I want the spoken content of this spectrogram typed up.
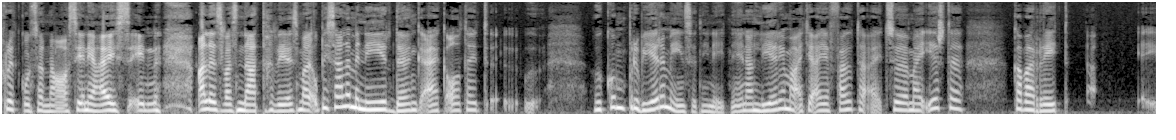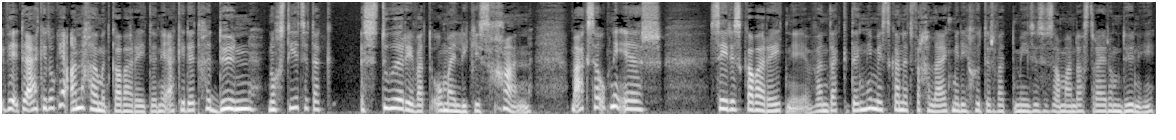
groot konsternasie in die huis en alles was nat geweest maar op dieselfde manier dink ek altyd hoekom probeer mense dit nie net nie en dan leer jy maar uit jou eie foute uit so my eerste kabaret weet ek het ook nie aangehou met kabarette nie ek het dit gedoen nog steeds het ek 'n storie wat om my liedjies gaan maar ek sou ook nie eers sê dis kabaret nie want ek dink nie mense kan dit vergelyk met die goeters wat mense soos Amanda Strydom doen nie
